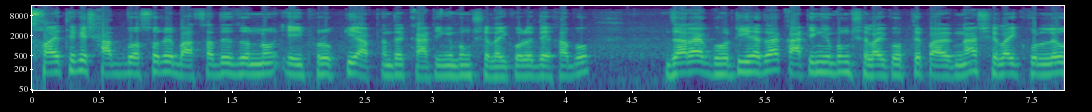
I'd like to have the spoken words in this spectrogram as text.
ছয় থেকে সাত বছরের বাচ্চাদের জন্য এই ফ্রকটি আপনাদের কাটিং এবং সেলাই করে দেখাবো। যারা ঘটি হাতা কাটিং এবং সেলাই করতে পারেন না, সেলাই করলেও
